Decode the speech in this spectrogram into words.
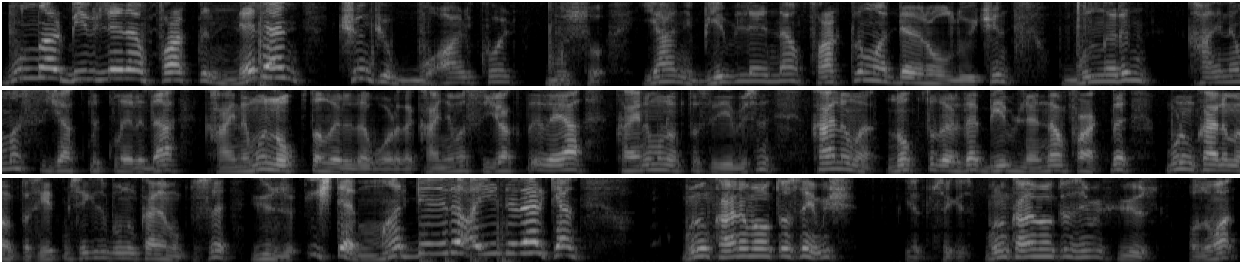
bunlar birbirlerinden farklı. Neden? Çünkü bu alkol, bu su. Yani birbirlerinden farklı maddeler olduğu için bunların kaynama sıcaklıkları da kaynama noktaları da bu arada kaynama sıcaklığı veya kaynama noktası diyebilirsin. Kaynama noktaları da birbirlerinden farklı. Bunun kaynama noktası 78, bunun kaynama noktası 100. İşte maddeleri ayırt ederken bunun kaynama noktası neymiş? 78. Bunun kaynama noktası neymiş? 100. O zaman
